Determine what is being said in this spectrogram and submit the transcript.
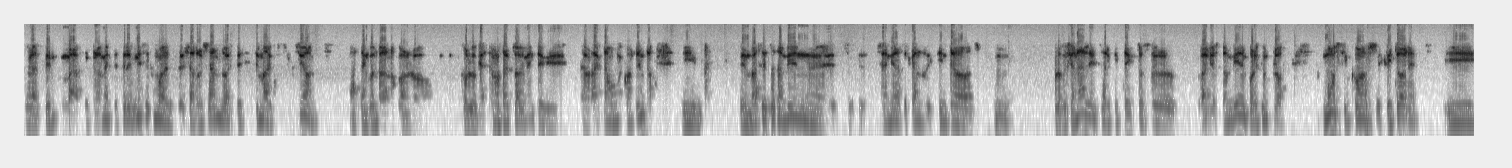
durante aproximadamente tres meses como desarrollando este sistema de construcción hasta encontrarnos con lo, con lo que hacemos actualmente, que la verdad estamos muy contentos. Y en base a esto también eh, se han ido acercando distintos mm, profesionales, arquitectos, eh, varios también, por ejemplo, músicos, escritores, y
